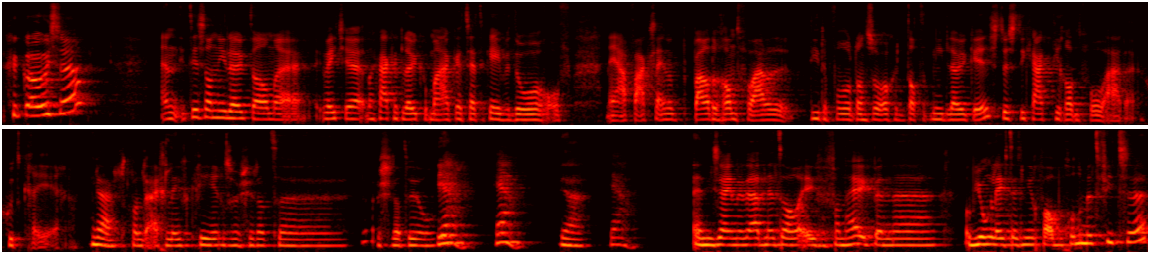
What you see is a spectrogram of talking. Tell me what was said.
gekozen... En het is dan niet leuk, dan, eh, weet je, dan ga ik het leuker maken. Het zet ik even door. Of, nou ja, vaak zijn er bepaalde randvoorwaarden die ervoor dan zorgen dat het niet leuk is. Dus die ga ik die randvoorwaarden goed creëren. Ja, dus gewoon het eigen leven creëren zoals je dat, eh, als je dat wil. Ja, ja, Ja. ja. En die zei inderdaad net al even van... Hey, ik ben eh, op jonge leeftijd in ieder geval begonnen met fietsen.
